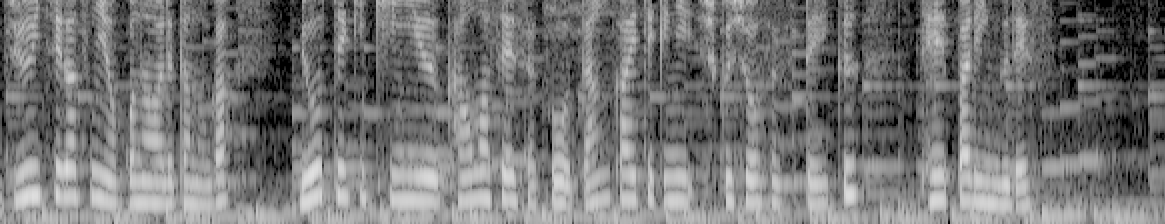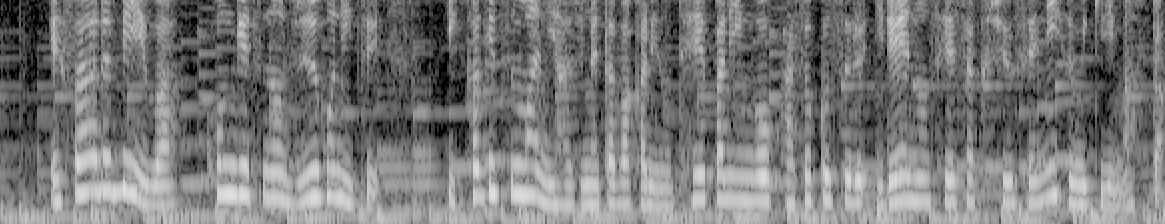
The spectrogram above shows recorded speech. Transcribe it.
11月に行われたのが量的金融緩和政策を段階的に縮小させていくテーパリングです。FRB は今月の15日1ヶ月前に始めたばかりのテーパリングを加速する異例の政策修正に踏み切りました。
